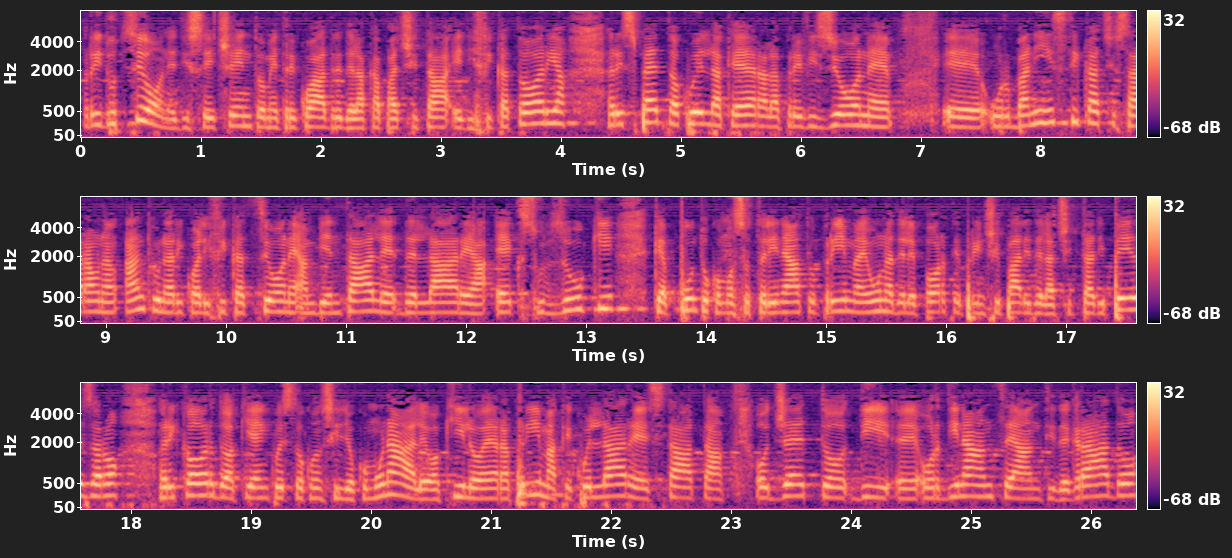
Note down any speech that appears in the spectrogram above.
riduzione di 600 metri quadri della capacità edificatoria rispetto a quella che era la previsione eh, urbanistica, ci sarà una, anche una riqualificazione ambientale dell'area ex Suzuki che appunto come ho sottolineato prima è una delle porte principali della città di Pesaro. Ricordo a chi è in questo consiglio comunale o a chi lo era prima prima che quell'area è stata oggetto di eh, ordinanze antidegrado,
